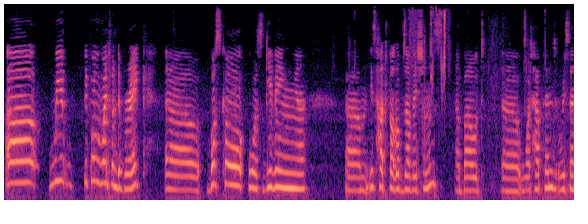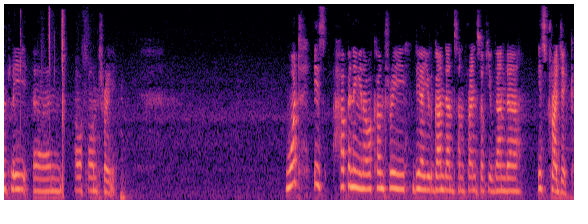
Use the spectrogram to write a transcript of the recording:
Uh, we before we went on the break, uh, Bosco was giving um, his heartfelt observations about what happened recently in our country. What is happening in our country, dear Ugandans and friends of Uganda, is tragic.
